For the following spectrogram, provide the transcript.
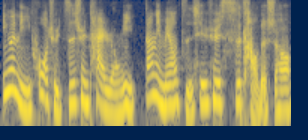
因为你获取资讯太容易，当你没有仔细去思考的时候，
